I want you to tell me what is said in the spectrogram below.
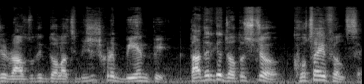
যে রাজনৈতিক দল আছে, বিশেষ করে বিএনপি, তাদেরকে যথেষ্ট খোঁচাই ফেলছে।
